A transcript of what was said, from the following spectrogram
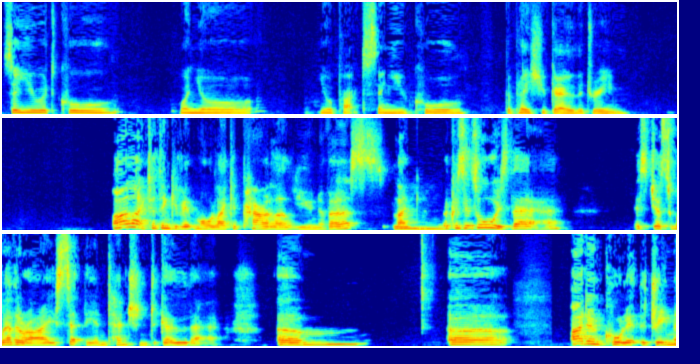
so you would call when you're you're practicing, you call the place you go the dream. I like to think of it more like a parallel universe, like mm. because it's always there. It's just whether I set the intention to go there. Um, uh, I don't call it the dream.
